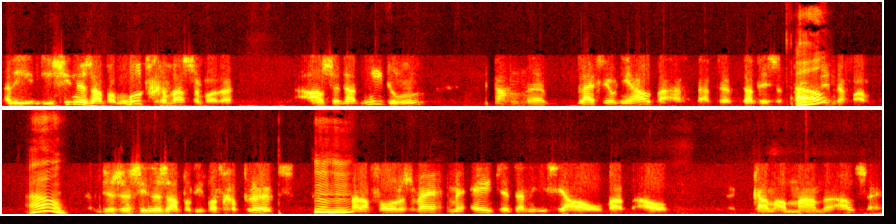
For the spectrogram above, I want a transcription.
En die, die sinaasappel moet gewassen worden. Als ze dat niet doen, dan eh, blijft die ook niet houdbaar. Dat, eh, dat is het Oh. probleem daarvan. Oh. Dus een sinaasappel die wordt geplukt. Mhm. Maar alvorens wij hem eten, dan is hij al wat al... kan al maanden oud zijn.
